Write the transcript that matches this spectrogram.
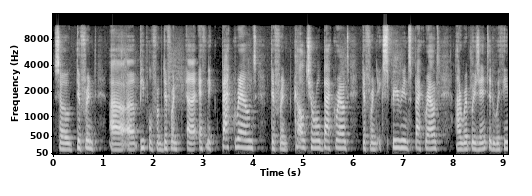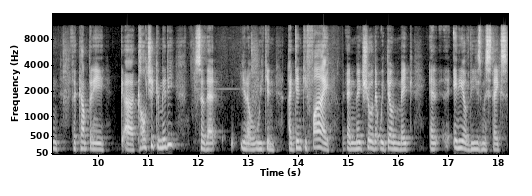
So different uh, uh, people from different uh, ethnic backgrounds, different cultural backgrounds, different experience backgrounds are represented within the company uh, culture committee so that you know we can identify and make sure that we don't make any of these mistakes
